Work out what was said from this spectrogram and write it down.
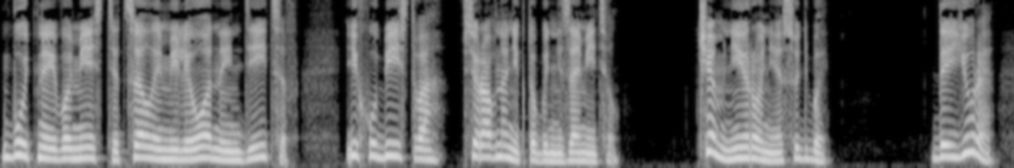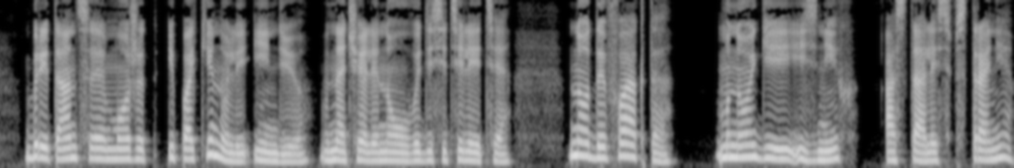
Будь на его месте целый миллион индейцев, их убийство все равно никто бы не заметил. Чем не ирония судьбы? Де Юре — Британцы, может, и покинули Индию в начале нового десятилетия, но де-факто многие из них остались в стране.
